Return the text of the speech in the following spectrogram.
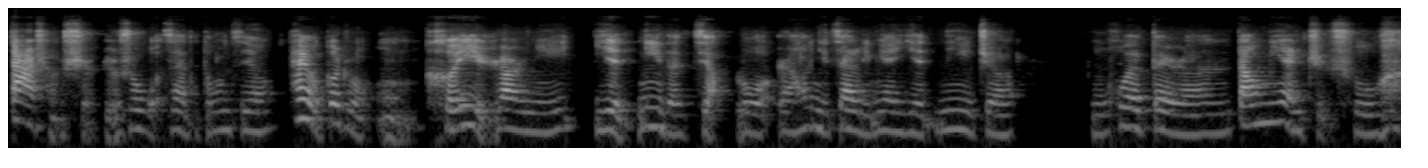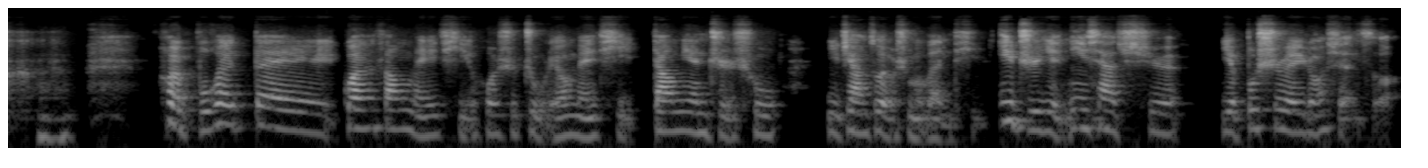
大城市，比如说我在的东京，它有各种嗯可以让你隐匿的角落，然后你在里面隐匿着，不会被人当面指出，或者不会被官方媒体或是主流媒体当面指出你这样做有什么问题，一直隐匿下去也不失为一种选择。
